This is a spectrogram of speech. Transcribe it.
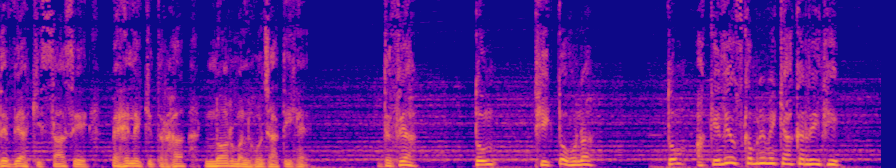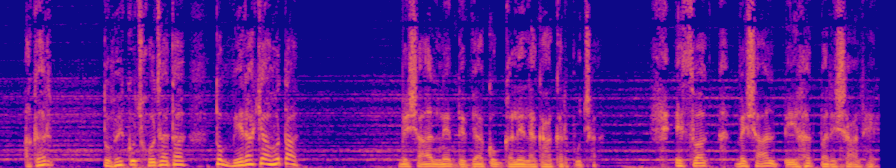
दिव्या की साँसें पहले की तरह नॉर्मल हो जाती हैं। दिव्या, तुम ठीक तो हो ना? तुम अकेले उस कमरे में क्या कर रही थी? अगर तुम्हें कुछ हो जाता तो मेरा क्या होता? विशाल ने दिव्या को गले लगाकर पूछा, इस वक्त विशाल बेहद परेशान है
